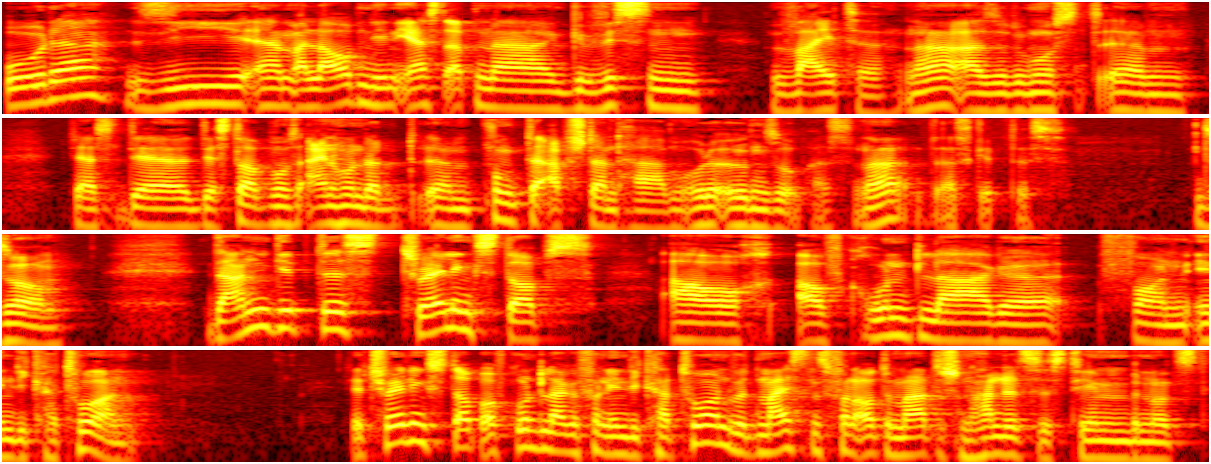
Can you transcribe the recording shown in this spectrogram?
oder sie ähm, erlauben den erst ab einer gewissen Weite. Ne? Also du musst, ähm, der, der, der Stop muss 100 ähm, Punkte Abstand haben oder irgend sowas. Ne? Das gibt es. So. Dann gibt es Trailing Stops auch auf Grundlage von Indikatoren. Der Trading Stop auf Grundlage von Indikatoren wird meistens von automatischen Handelssystemen benutzt.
